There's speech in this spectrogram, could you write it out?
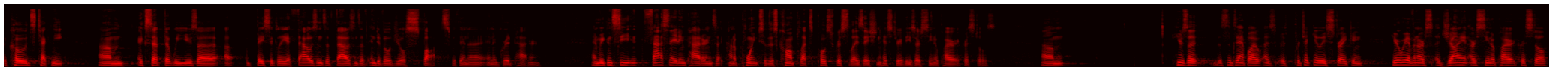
the CODES technique um, except that we use a, a, basically a thousands of thousands of individual spots within a, in a grid pattern. And we can see fascinating patterns that kind of point to this complex post-crystallization history of these arsenopyrite crystals. Um, here's a, this example is particularly striking. Here we have an a giant arsenopyrite crystal.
